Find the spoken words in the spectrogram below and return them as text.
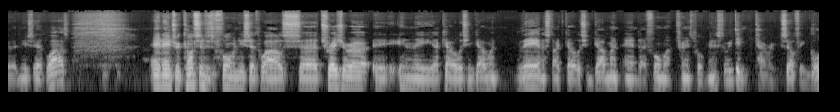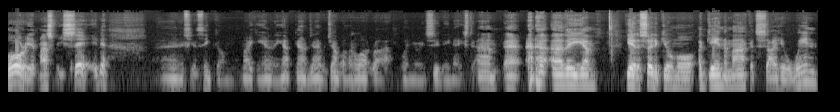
uh, New South Wales. And Andrew Constance is a former New South Wales uh, treasurer in the uh, coalition government there, in the state coalition government, and a former transport minister. He didn't cover himself in glory, it must be said. And if you think I'm making anything up, go and have a jump on the light rail when you're in Sydney next. Um, uh, uh, the um, yeah, the seat of Gilmore again. The markets say he'll win.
